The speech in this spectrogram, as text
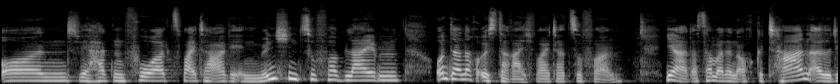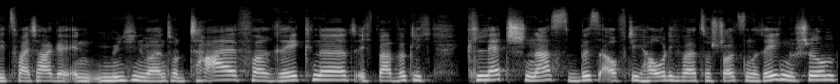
Und wir hatten vor, zwei Tage in München zu verbleiben und dann nach Österreich weiterzufahren. Ja, das haben wir dann auch getan. Also die zwei Tage in München waren total verregnet. Ich war wirklich klatschnass bis auf die Haut. Ich war zu stolz, einen Regenschirm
